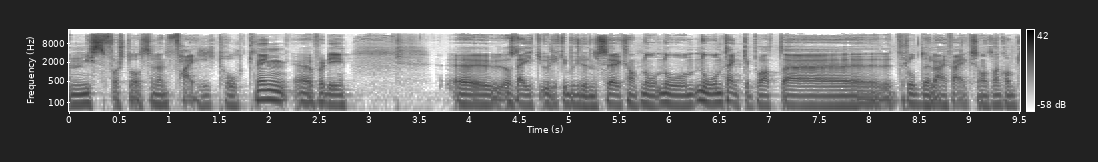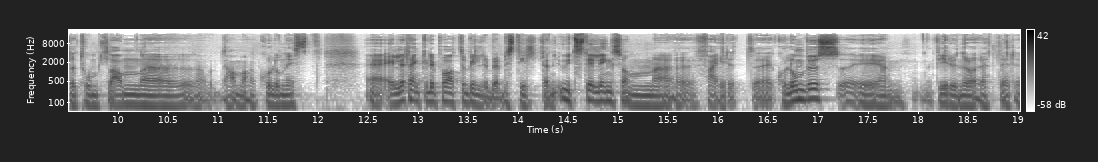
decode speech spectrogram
en misforståelse eller en feiltolkning. Eh, fordi uh, altså Det er gitt ulike begrunnelser. Noen, noen, noen, tenker på at uh, trodde Leif Eriksson at han kom til et tomt land, uh, han var kolonist. eller tenker de på at bildet ble bestilt til en utstilling som feiret Columbus 400 år etter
